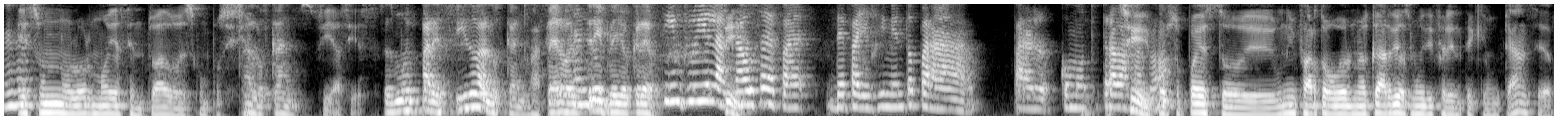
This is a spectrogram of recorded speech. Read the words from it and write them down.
Es un olor muy acentuado de descomposición. a los caños. Sí, así es. O sea, es muy parecido a los caños, Así pero es. el Entonces, triple, yo creo. Sí influye la Sí. causa de, fa- de fallecimiento para, para lo- como tú trabajas, Sí, ¿no? por supuesto. eh, un infarto o el miocardio es muy diferente que un cáncer.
